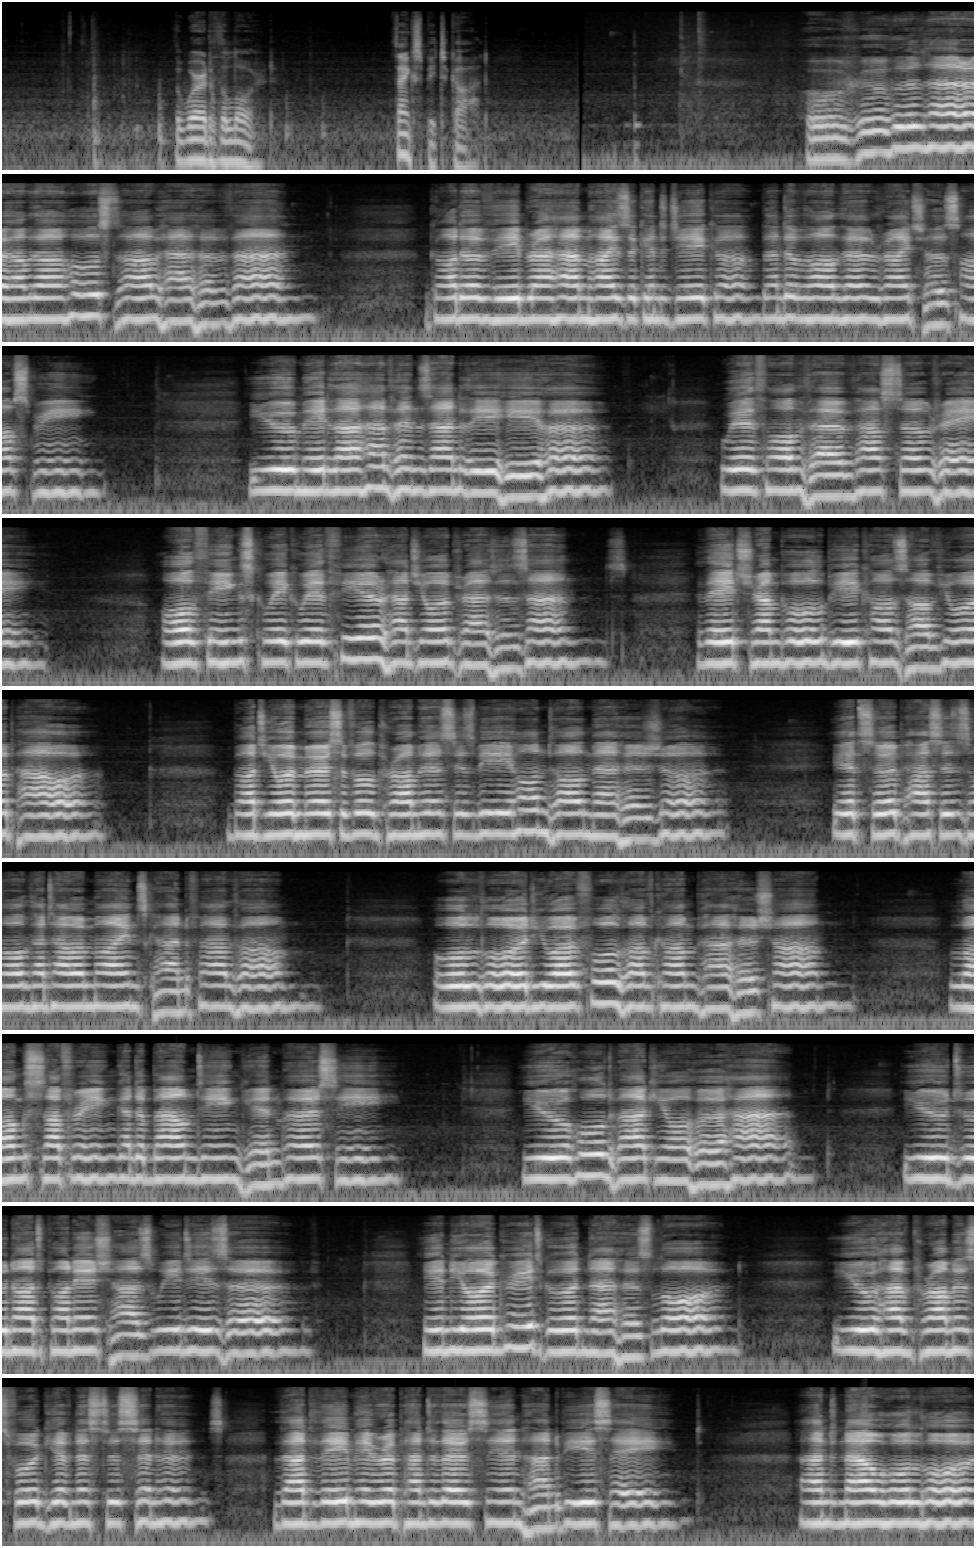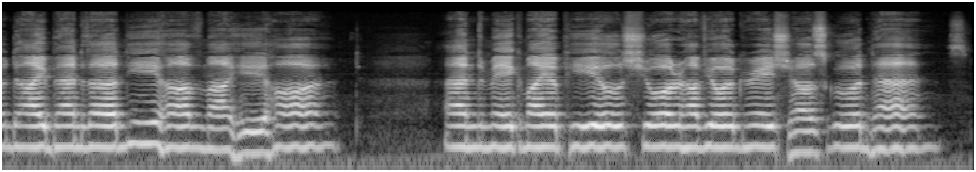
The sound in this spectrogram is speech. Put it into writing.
The Word of the Lord. Thanks be to God. O ruler of the host of heaven, God of Abraham, Isaac, and Jacob, and of all their righteous offspring, you made the heavens and the earth with all their vast array. All things quake with fear at your presence. They tremble because of your power. But your merciful promise is beyond all measure. It surpasses all that our minds can fathom. O Lord, you are full of compassion, long suffering and abounding in mercy. You hold back your hand. You do not punish as we deserve. In your great goodness, Lord, you have promised forgiveness to sinners that they may repent of their sin and be saved. And now, O Lord, I bend the knee of my heart, and make my appeal sure of your gracious goodness.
